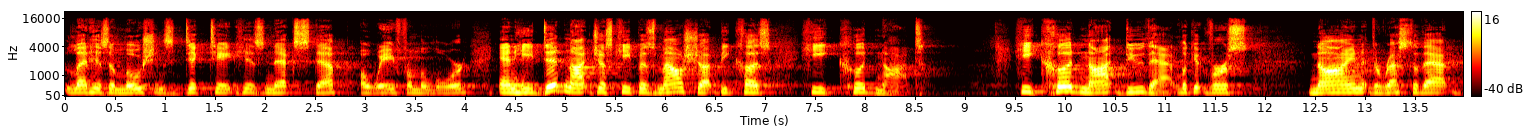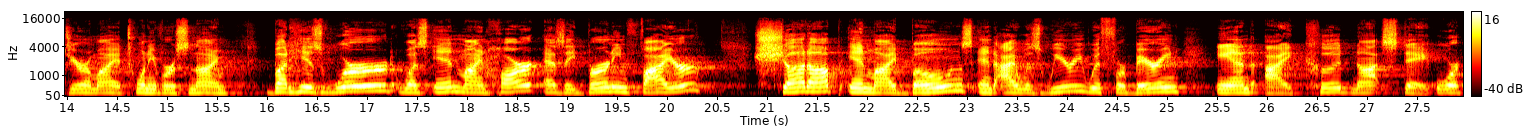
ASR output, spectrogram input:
let his emotions dictate his next step away from the Lord. And he did not just keep his mouth shut because he could not. He could not do that. Look at verse 9, the rest of that, Jeremiah 20, verse 9. But his word was in mine heart as a burning fire, shut up in my bones, and I was weary with forbearing, and I could not stay, or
